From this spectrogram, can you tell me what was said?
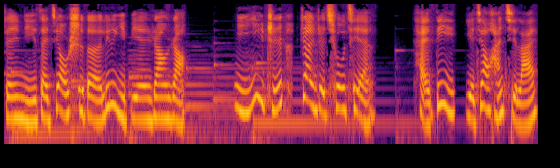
珍妮在教室的另一边嚷嚷：“你一直站着，秋千。”凯蒂也叫喊起来：“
